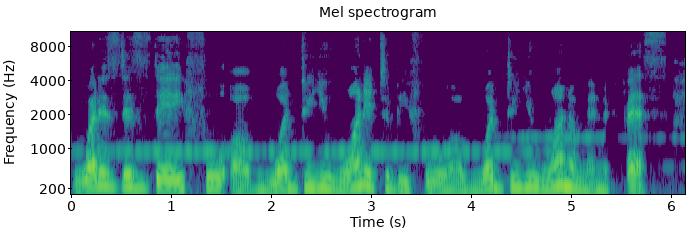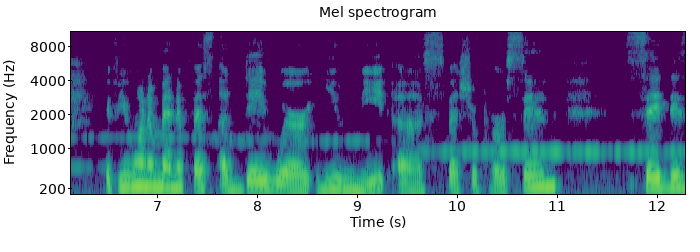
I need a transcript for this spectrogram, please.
What is this day full of? What do you want it to be full of? What do you want to manifest? If you want to manifest a day where you meet a special person, say this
